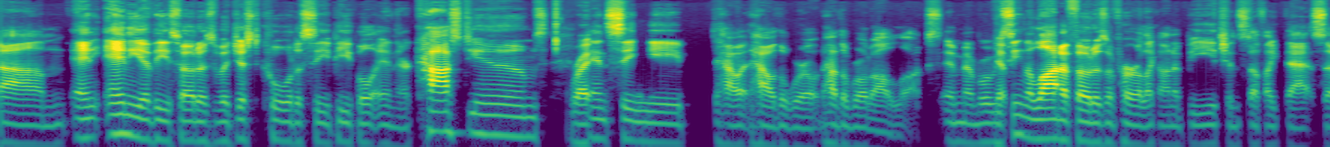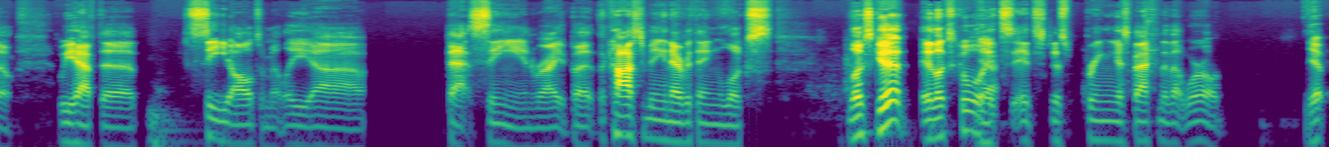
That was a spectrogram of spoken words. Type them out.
um any any of these photos but just cool to see people in their costumes right. and see how it how the world how the world all looks. And remember we've yep. seen a lot of photos of her like on a beach and stuff like that so we have to see ultimately uh that scene right? But the costuming and everything looks looks good. It looks cool. Yeah. it's it's just bringing us back into that world. Yep.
